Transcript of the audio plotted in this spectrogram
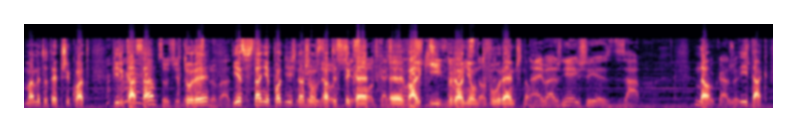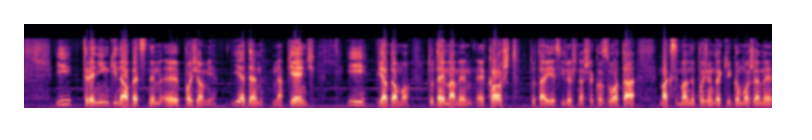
Mamy tutaj przykład Wilkasa, który jest w stanie podnieść naszą statystykę e, walki bronią dwuręczną. Najważniejszy jest zamach. No, i tak. I treningi na obecnym y, poziomie. 1 na 5 i wiadomo, tutaj mamy y, koszt, tutaj jest ilość naszego złota, maksymalny poziom, do jakiego możemy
